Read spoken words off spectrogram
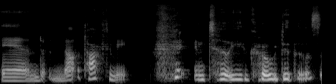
and not talk to me until you go to those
